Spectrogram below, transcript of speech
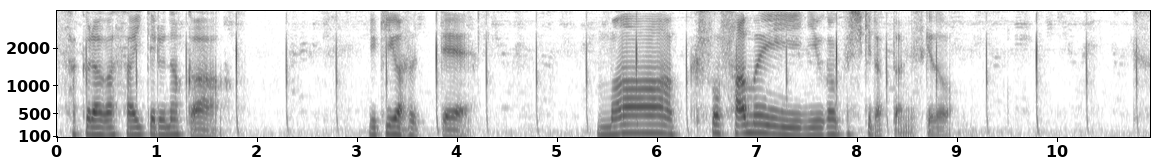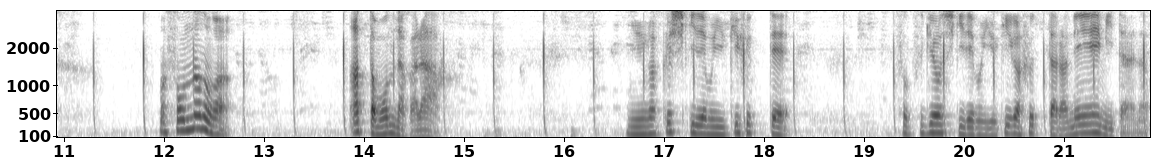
桜が咲いてる中雪が降ってまあクソ寒い入学式だったんですけど。まあそんなのがあったもんだから入学式でも雪降って卒業式でも雪が降ったらねみたいな。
